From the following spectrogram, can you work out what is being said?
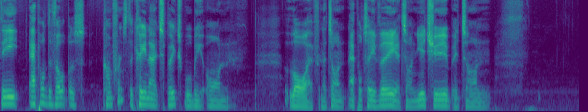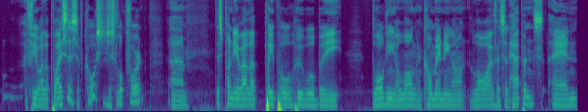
the Apple Developers Conference, the keynote speech will be on live, and it's on Apple TV, it's on YouTube, it's on a few other places. Of course, you just look for it. Um, there's plenty of other people who will be blogging along and commenting on it live as it happens, and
